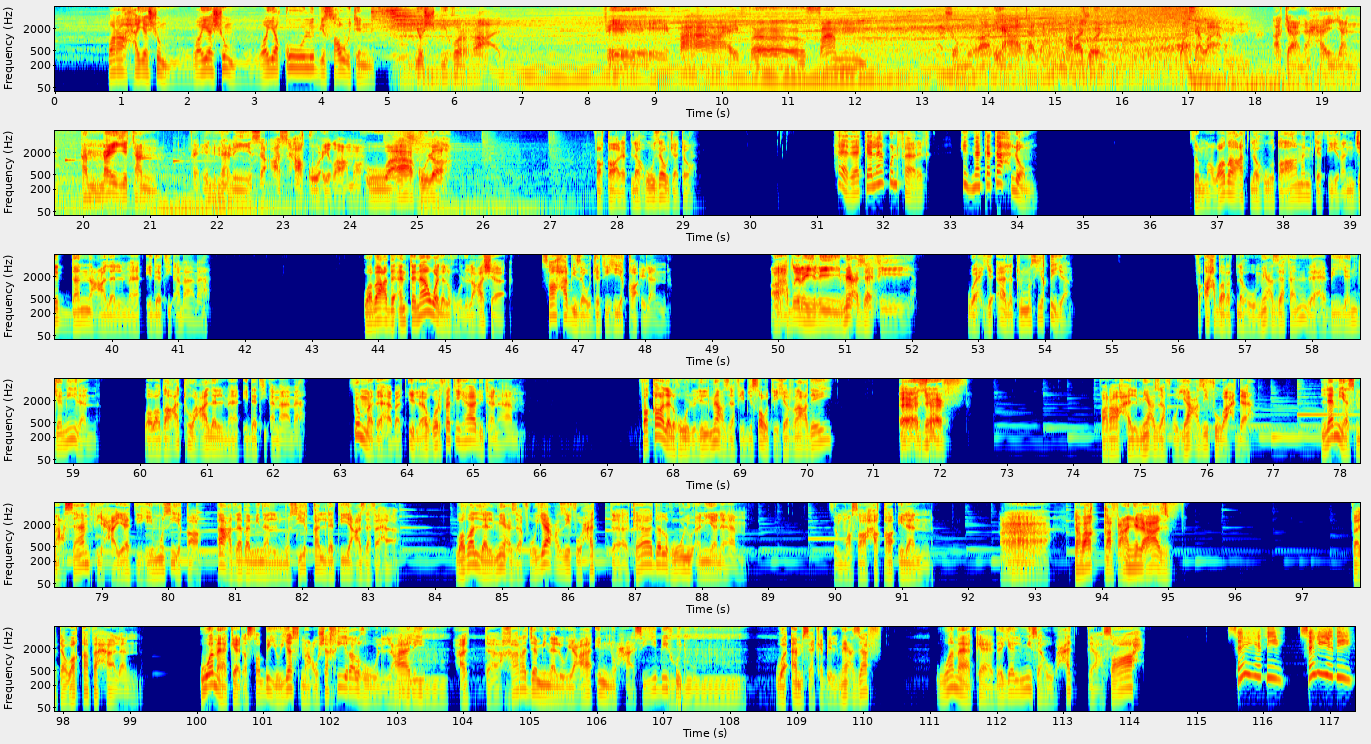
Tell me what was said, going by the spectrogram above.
وراح يشم ويشم ويقول بصوت يشبه الرعد. في فاي فو فم أشم رائحة دم رجل. وسواء أكان حيا أم ميتا فإنني سأسحق عظامه وآكله. فقالت له زوجته. هذا كلام فارغ. إنك تحلم. ثم وضعت له طعاما كثيرا جدا على المائدة أمامه. وبعد أن تناول الغول العشاء صاح بزوجته قائلا أحضري لي معزفي. وهي آلة موسيقية. فأحضرت له معزفا ذهبيا جميلا ووضعته على المائدة أمامه ثم ذهبت إلى غرفتها لتنام. فقال الغول للمعزف بصوته الرعدي اعزف! فراح المعزف يعزف وحده. لم يسمع سام في حياته موسيقى أعذب من الموسيقى التي عزفها. وظل المعزف يعزف حتى كاد الغول أن ينام. ثم صاح قائلا آه توقف عن العزف! فتوقف حالا. وما كاد الصبي يسمع شخير الغول العالي حتى خرج من الوعاء النحاسي بهدوء. وأمسك بالمعزف وما كاد يلمسه حتى صاح سيدي سيدي!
